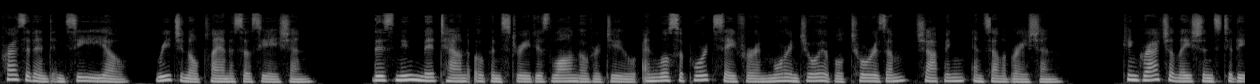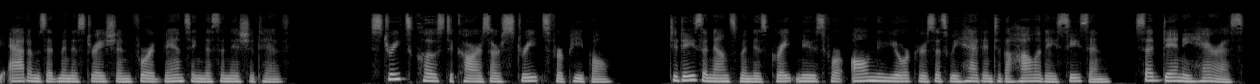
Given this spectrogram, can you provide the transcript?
President and CEO, Regional Plan Association. This new Midtown Open Street is long overdue and will support safer and more enjoyable tourism, shopping, and celebration. Congratulations to the Adams administration for advancing this initiative. Streets close to cars are streets for people. Today's announcement is great news for all New Yorkers as we head into the holiday season, said Danny Harris,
